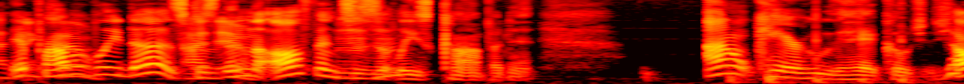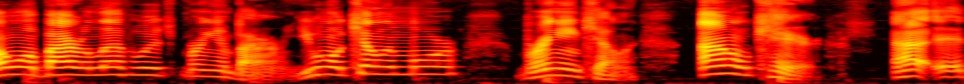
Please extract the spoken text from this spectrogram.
it think so. probably does because do. Mm-hmm. then the offense is at least competent. I don't care who the head coach is. Y'all want Byron Leftwich? Bring in Byron. You want Kellen Moore? Bring in Kellen. I don't care. I,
